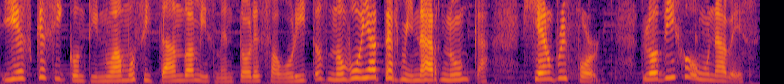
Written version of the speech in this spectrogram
Y es que si continuamos citando a mis mentores favoritos, no voy a terminar nunca. Henry Ford lo dijo una vez,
